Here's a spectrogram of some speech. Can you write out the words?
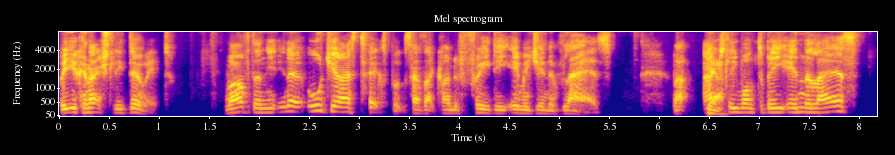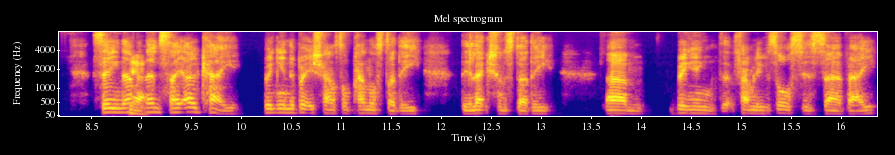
But you can actually do it. Rather than, you know, all GIS textbooks have that kind of 3D imaging of layers, but actually yeah. want to be in the layers, seeing them, yeah. and then say, okay, bringing the British Household Panel Study, the election study, um, bringing the Family Resources Survey.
